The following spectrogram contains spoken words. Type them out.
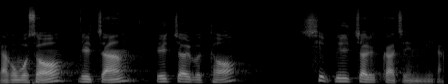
야고보서 1장 1절부터 11절까지입니다.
